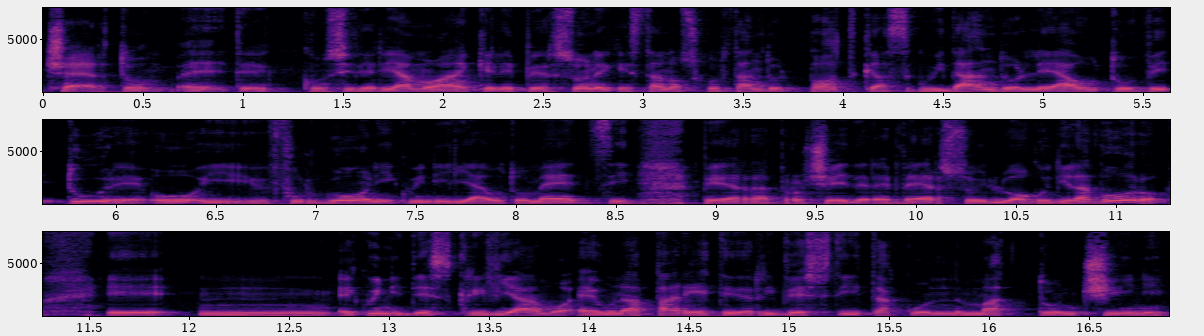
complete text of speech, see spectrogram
Certo, eh, consideriamo anche le persone che stanno ascoltando il podcast guidando le autovetture o i furgoni, quindi gli automezzi per procedere verso il luogo di lavoro e, mh, mm, e quindi descriviamo è una parete rivestita con mattoncini,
